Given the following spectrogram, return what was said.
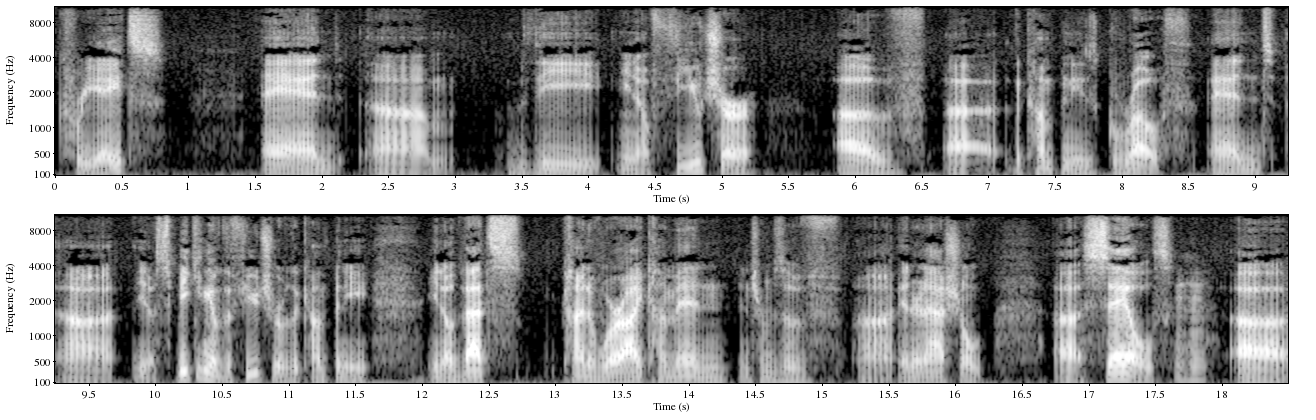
creates, and um, the you know future of uh, the company's growth. And uh, you know, speaking of the future of the company, you know that's kind of where I come in in terms of uh, international uh, sales. Uh,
